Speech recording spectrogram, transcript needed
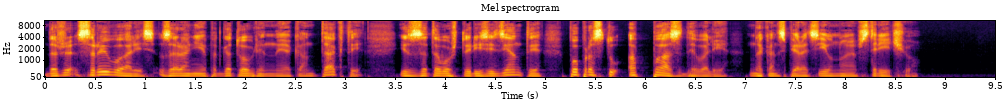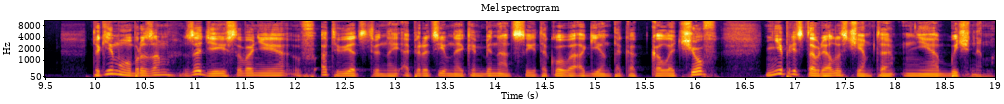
даже срывались заранее подготовленные контакты из-за того, что резиденты попросту опаздывали на конспиративную встречу. Таким образом, задействование в ответственной оперативной комбинации такого агента, как Калачев, не представлялось чем-то необычным.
